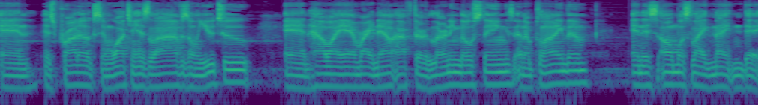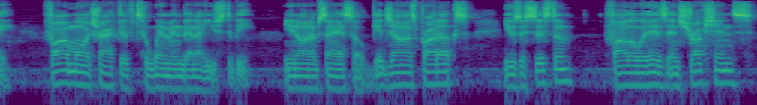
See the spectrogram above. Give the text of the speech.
and his products and watching his lives on YouTube and how I am right now after learning those things and applying them. And it's almost like night and day. Far more attractive to women than I used to be. You know what I'm saying? So get John's products, use the system, follow his instructions,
